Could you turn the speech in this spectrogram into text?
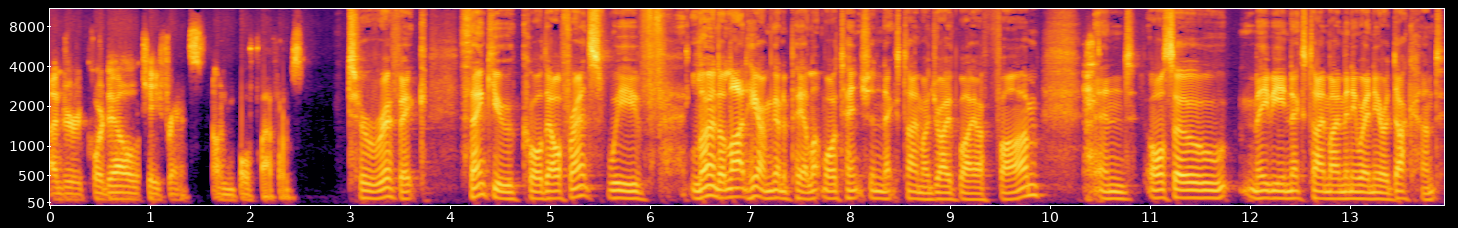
under Cordell K France on both platforms. Terrific. Thank you, Cordell France. We've learned a lot here. I'm going to pay a lot more attention next time I drive by a farm, and also maybe next time I'm anywhere near a duck hunt.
